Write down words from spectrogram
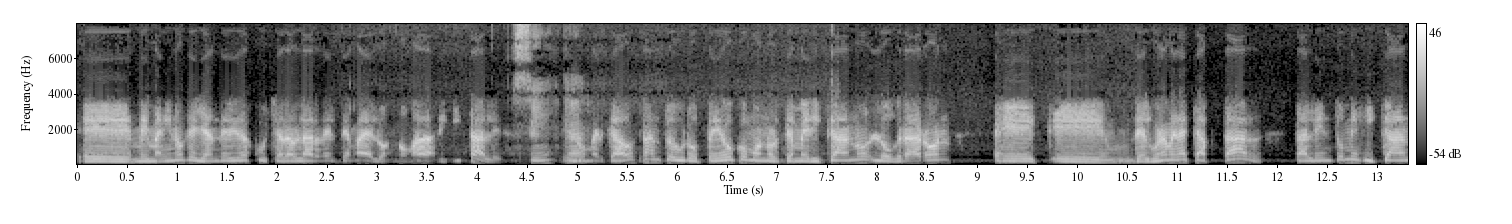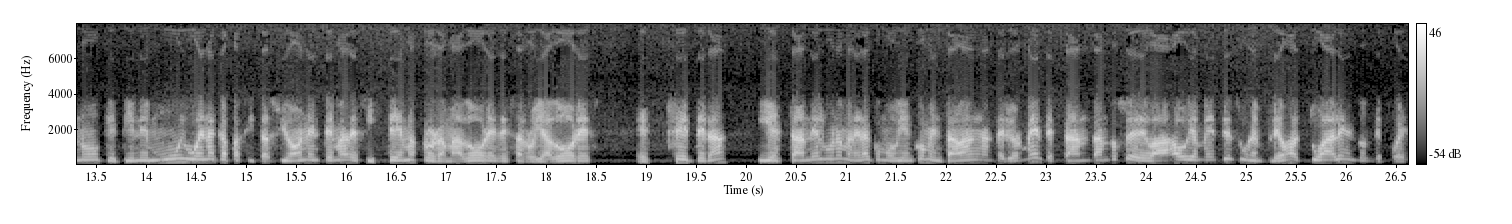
eh, me imagino que ya han debido escuchar hablar del tema de los nómadas digitales. Sí. En los mercados tanto europeo como norteamericano lograron eh, de alguna manera captar talento mexicano que tiene muy buena capacitación en temas de sistemas, programadores, desarrolladores, etcétera, y están de alguna manera, como bien comentaban anteriormente, están dándose de baja obviamente en sus empleos actuales, en donde pues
